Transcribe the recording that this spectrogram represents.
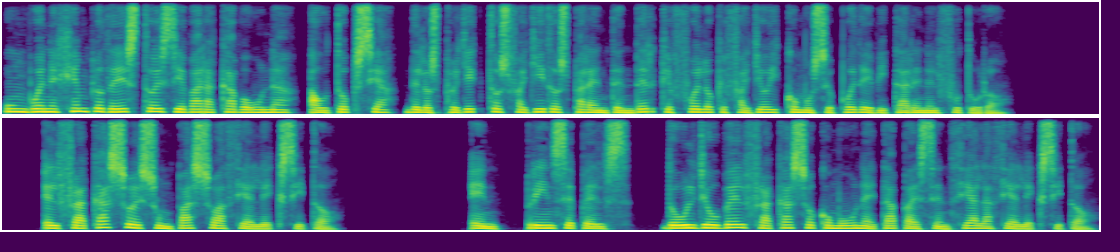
Un buen ejemplo de esto es llevar a cabo una autopsia de los proyectos fallidos para entender qué fue lo que falló y cómo se puede evitar en el futuro. El fracaso es un paso hacia el éxito. En Principles, Dole ve el fracaso como una etapa esencial hacia el éxito.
